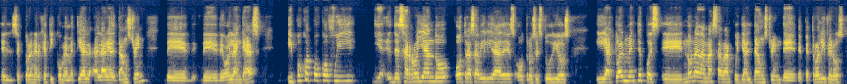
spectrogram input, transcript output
el, sector energético. Me metí al, al, área de downstream de, de, oil and gas y poco a poco fui eh, desarrollando otras habilidades, otros estudios y actualmente pues eh, no nada más abarco ya el downstream de, de, petrolíferos,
